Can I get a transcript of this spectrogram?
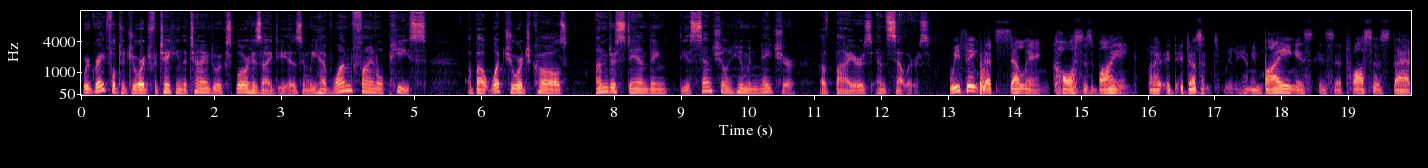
We're grateful to George for taking the time to explore his ideas, and we have one final piece about what George calls understanding the essential human nature of buyers and sellers. We think that selling causes buying, but it, it doesn't really. I mean, buying is, is a process that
